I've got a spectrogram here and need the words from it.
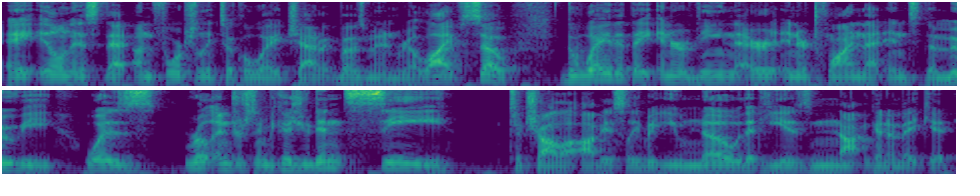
a illness that unfortunately took away Chadwick Boseman in real life. So the way that they intervene or intertwine that into the movie was real interesting because you didn't see T'Challa obviously, but you know that he is not going to make it.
